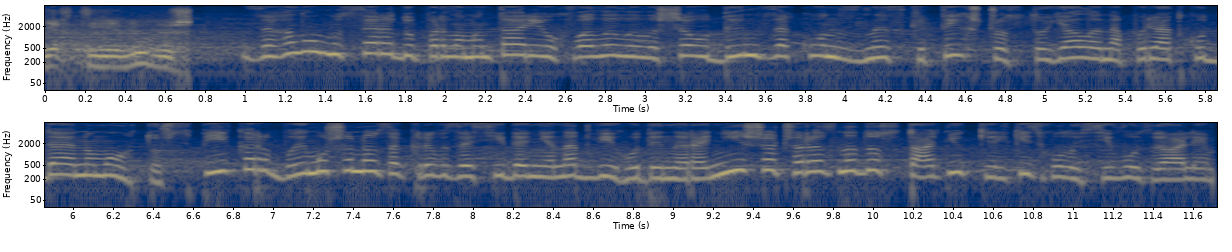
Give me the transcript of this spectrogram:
як ти її любиш. Загалом у середу парламентарії ухвалили лише один закон з низки тих, що стояли на порядку денному. Тож спікер вимушено закрив засідання на дві години раніше через недостатню кількість голосів у залі.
